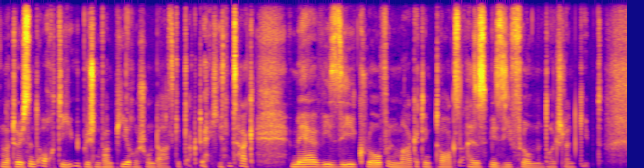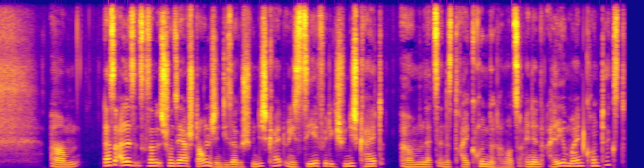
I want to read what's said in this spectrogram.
Und natürlich sind auch die üblichen Vampire schon da. Es gibt aktuell jeden Tag mehr VC, Growth und Marketing Talks, als es VC-Firmen in Deutschland gibt. Ähm, das alles insgesamt ist schon sehr erstaunlich in dieser Geschwindigkeit und ich sehe für die Geschwindigkeit ähm, letztendlich drei Gründe. Da haben wir zu einen allgemeinen Kontext.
